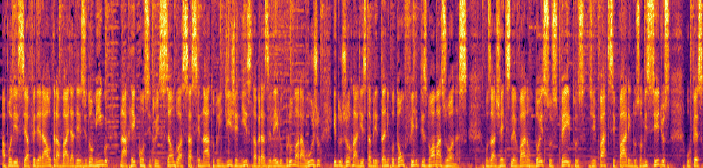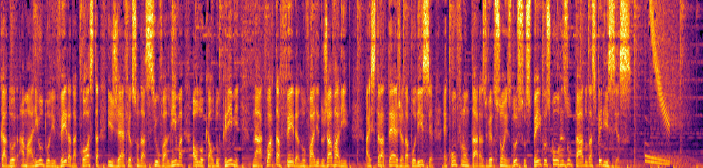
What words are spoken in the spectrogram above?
A Polícia Federal trabalha desde domingo na reconstituição do assassinato do indigenista brasileiro Bruno Araújo e do jornalista britânico Dom Phillips no Amazonas. Os agentes levaram dois suspeitos de participarem dos homicídios, o pescador Amarildo Oliveira da Costa e Jefferson da Silva Lima, ao local do crime, na quarta-feira, no Vale do Javari. A estratégia da polícia é confrontar as versões dos suspeitos com o resultado das perícias.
